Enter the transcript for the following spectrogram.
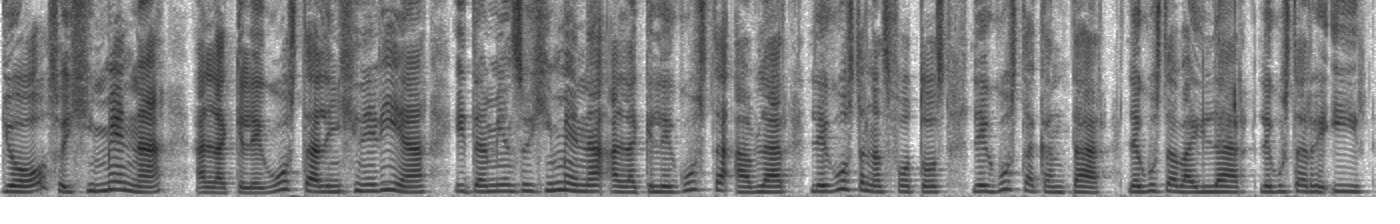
Yo soy Jimena, a la que le gusta la ingeniería, y también soy Jimena, a la que le gusta hablar, le gustan las fotos, le gusta cantar, le gusta bailar, le gusta reír,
